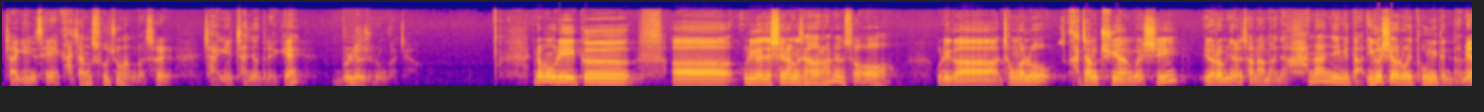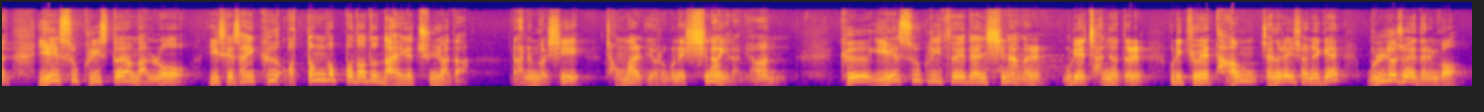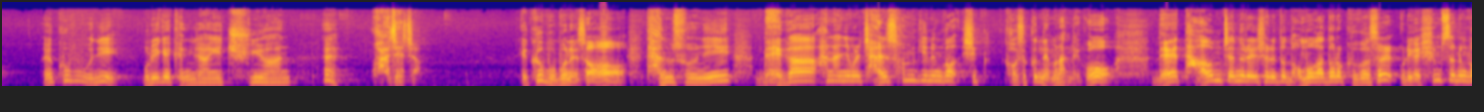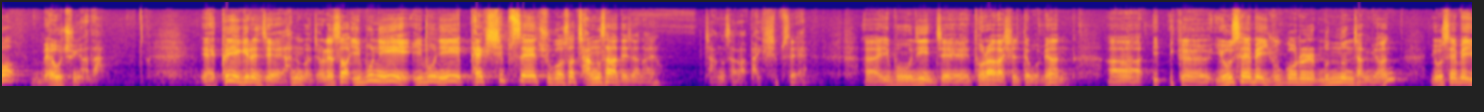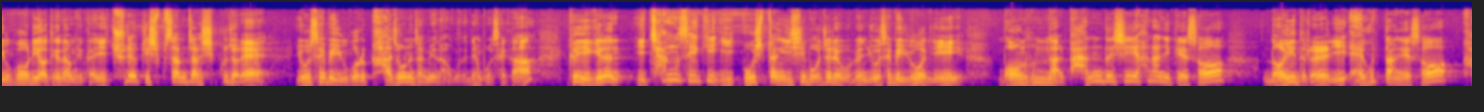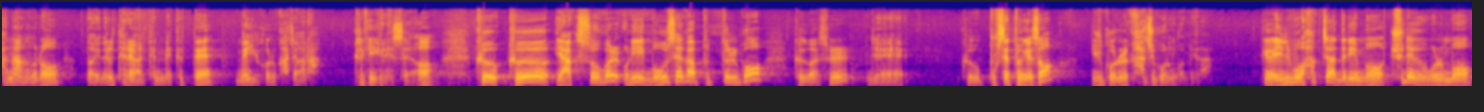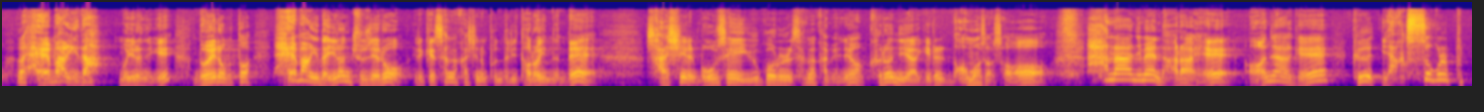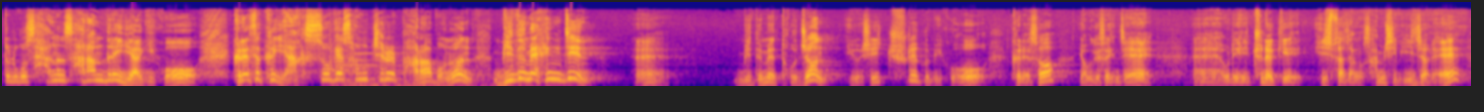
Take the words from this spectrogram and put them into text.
자기 인생의 가장 소중한 것을 자기 자녀들에게 물려주는 거죠. 여러분 우리 그 어, 우리가 이제 신앙생활을 하면서 우리가 정말로 가장 중요한 것이 여러분이나 저나 만약 하나님이다. 이것이 여러분이 도움이 된다면 예수 그리스도야말로 이 세상이 그 어떤 것보다도 나에게 중요하다라는 것이 정말 여러분의 신앙이라면 그 예수 그리스도에 대한 신앙을 우리의 자녀들, 우리 교회 다음 제너레이션에게 물려줘야 되는 거, 예, 그 부분이 우리에게 굉장히 중요한 예, 과제죠. 그 부분에서 단순히 내가 하나님을 잘 섬기는 것이 거기서 끝내면 안 되고 내 다음 제너레이션에도 넘어가도록 그것을 우리가 힘쓰는 거 매우 중요하다. 예, 그 얘기를 이제 하는 거죠. 그래서 이분이 이분이 110세에 죽어서 장사가 되잖아요. 장사가 110세. 아, 이분이 이제 돌아가실 때 보면 아, 이, 그 요셉의 유골을 묻는 장면, 요셉의 유골이 어떻게 나옵니까? 이 출애굽기 13장 19절에 요셉의 유골을 가져오는 장면이 나오거든요. 모세가 그 얘기는 이 창세기 50장 25절에 보면 요셉의 유언이 먼 훗날 반드시 하나님께서 너희들을 이 애굽 땅에서 가나안으로 너희들을 데려갈 텐데 그때 내 유골을 가져가라. 그렇게 얘기를 했어요. 그, 그 약속을 우리 모세가 붙들고 그것을 이제 그 북새통에서 유골을 가지고 오는 겁니다. 그러니까 일부 학자들이 뭐 출애굽을 뭐 해방이다 뭐 이런 얘기 노예로부터 해방이다 이런 주제로 이렇게 생각하시는 분들이 덜어 있는데 사실 모세의 유고를 생각하면요 그런 이야기를 넘어서서 하나님의 나라에 언약의 그 약속을 붙들고 사는 사람들의 이야기고 그래서 그 약속의 성취를 바라보는 믿음의 행진 예, 믿음의 도전 이것이 출애굽이고 그래서 여기서 이제 에, 우리 출애굽기 24장 32절에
